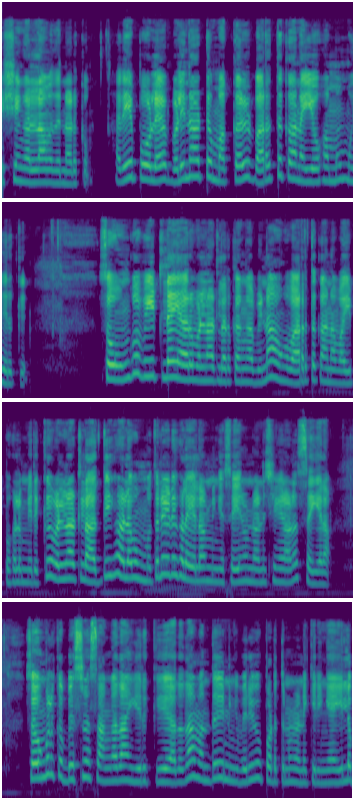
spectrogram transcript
விஷயங்கள்லாம் வந்து நடக்கும். அதே போல் வெளிநாட்டு மக்கள் வரத்துக்கான யோகமும் இருக்குது ஸோ உங்கள் வீட்டில் யாரும் வெளிநாட்டில் இருக்காங்க அப்படின்னா அவங்க வரத்துக்கான வாய்ப்புகளும் இருக்குது வெளிநாட்டில் அதிக அளவு முதலீடுகளை எல்லாம் நீங்கள் செய்யணும்னு நினச்சிங்கனாலும் செய்யலாம். ஸோ உங்களுக்கு பிஸ்னஸ் அங்கே தான் இருக்குது அதை தான் வந்து நீங்கள் விரிவுபடுத்தணும்னு நினைக்கிறீங்க. இல்லை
